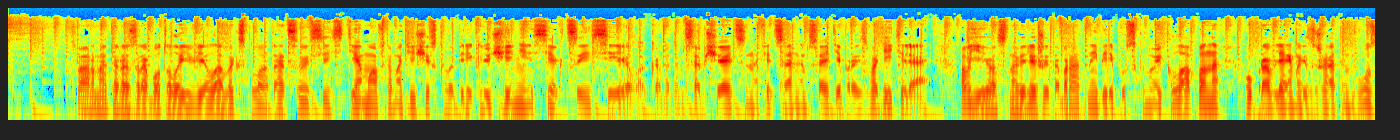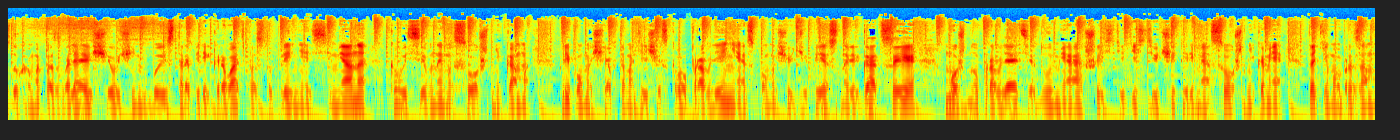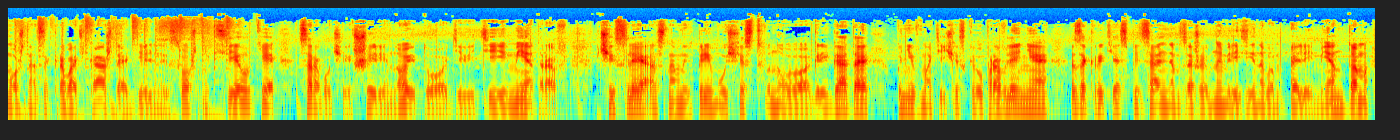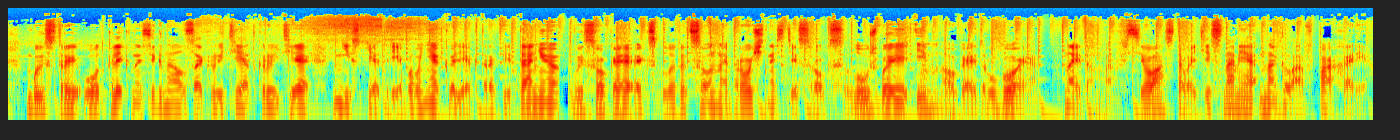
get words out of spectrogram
Farmet разработала и ввела в эксплуатацию систему автоматического переключения секции сеялок. Об этом сообщается на официальном сайте производителя. В ее основе лежит обратный перепускной клапан, управляемый сжатым воздухом и позволяющий очень быстро перекрывать поступление семян к высевным сошникам. При помощи автоматического управления с помощью GPS-навигации можно управлять двумя 64 сошниками. Таким образом, можно закрывать каждый отдельный сошник сеялки с рабочим рабочей шириной до 9 метров. В числе основных преимуществ нового агрегата – пневматическое управление, закрытие специальным зажимным резиновым элементом, быстрый отклик на сигнал закрытия и открытия, низкие требования к электропитанию, высокая эксплуатационная прочность и срок службы и многое другое. На этом все. Оставайтесь с нами на глав Пахаре.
